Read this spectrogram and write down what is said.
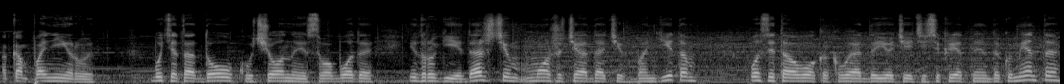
аккомпанирует. будь это долг, ученые, свобода и другие. Даже чем можете отдать их бандитам, после того, как вы отдаете эти секретные документы,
